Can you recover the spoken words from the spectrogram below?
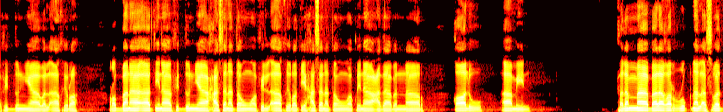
في الدنيا والآخرة. ربنا آتنا في الدنيا حسنة وفي الآخرة حسنة وقنا عذاب النار. قالوا آمين. فلما بلغ الركن الأسود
